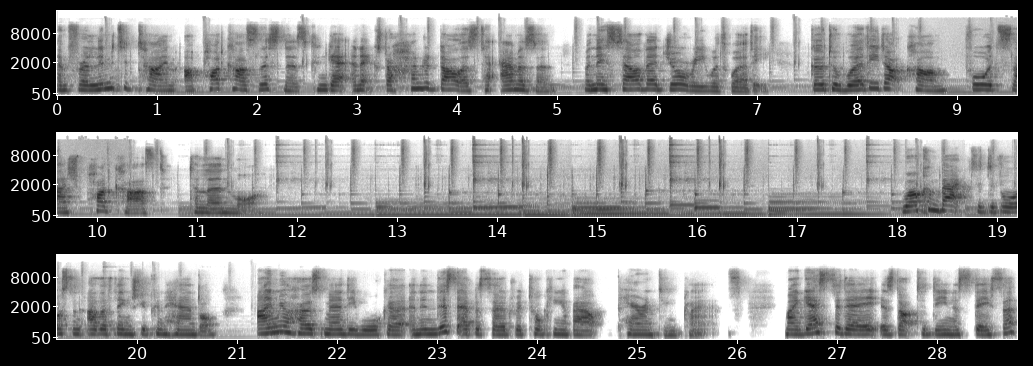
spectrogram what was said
And for a limited time, our podcast listeners can get an extra $100 to Amazon when they sell their jewelry with Worthy. Go to worthy.com forward slash podcast to learn more. Welcome back to Divorce and Other Things You Can Handle. I'm your host, Mandy Walker, and in this episode, we're talking about parenting plans. My guest today is Dr. Dina Stacer.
